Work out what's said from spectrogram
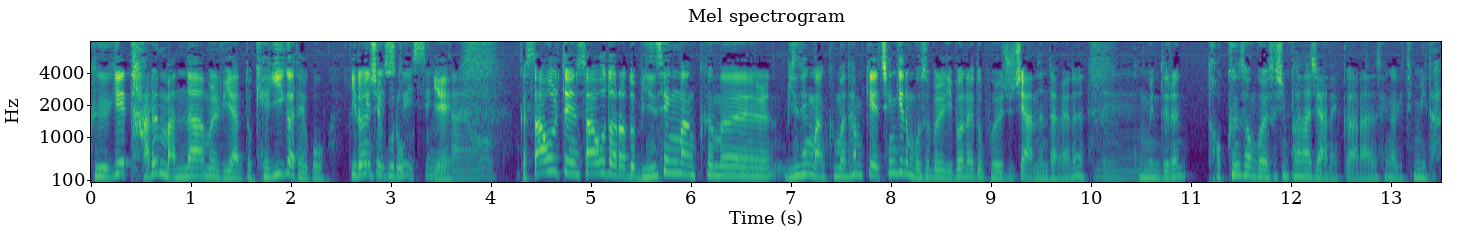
그게 다른 만남을 위한 또 계기가 되고 이런 식으로 예. 그러니까 싸울 땐 싸우더라도 민생만큼을 민생만큼은 함께 챙기는 모습을 이번에도 보여주지 않는다면은 네. 국민들은 더 큰 선거에서 심판하지 않을까라는 생각이 듭니다.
